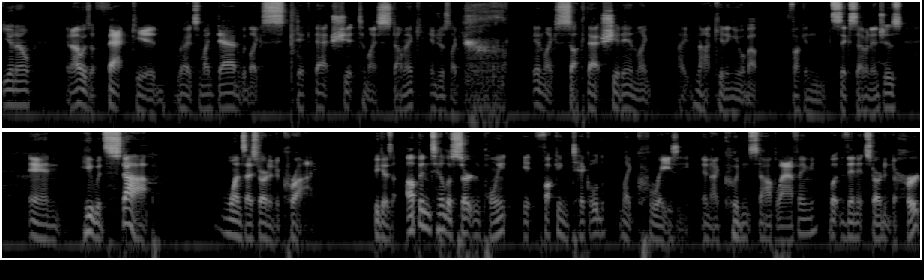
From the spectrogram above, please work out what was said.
you know. And I was a fat kid, right? So my dad would like stick that shit to my stomach and just like, and like suck that shit in, like, I'm not kidding you, about fucking six, seven inches. And he would stop once I started to cry. Because up until a certain point, it fucking tickled like crazy. And I couldn't stop laughing. But then it started to hurt.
